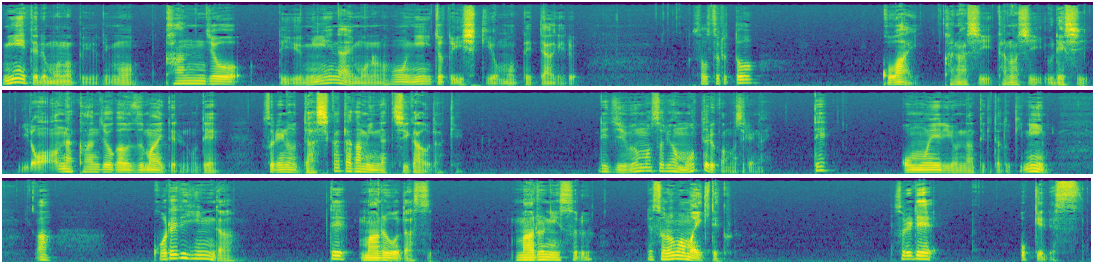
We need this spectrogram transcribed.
見えてるものというよりも、感情、っていう見えないものの方にちょっと意識を持ってってあげるそうすると怖い悲しい楽しい嬉しいいろんな感情が渦巻いてるのでそれの出し方がみんな違うだけで自分もそれを持ってるかもしれないって思えるようになってきた時にあこれでいいんだ。って丸を出す。丸にする。でそのまま生きていく。それで OK です。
